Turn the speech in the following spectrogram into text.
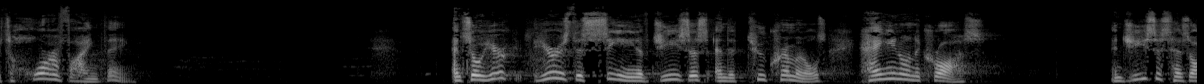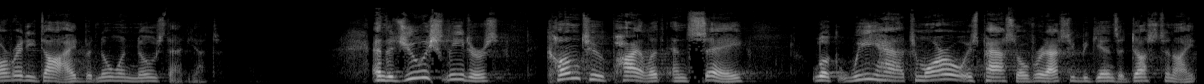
It's a horrifying thing. And so here, here is this scene of Jesus and the two criminals hanging on the cross. And Jesus has already died, but no one knows that yet. And the Jewish leaders come to Pilate and say, Look, we have tomorrow is Passover. It actually begins at dusk tonight.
